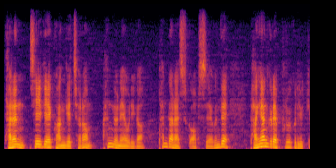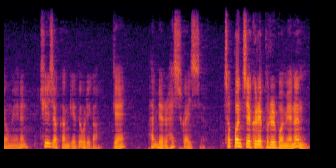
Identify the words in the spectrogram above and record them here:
다른 세 개의 관계처럼 한눈에 우리가 판단할 수가 없어요. 근데 방향 그래프를 그릴 경우에는 취의적 관계도 우리가 쉽게 판별을 할 수가 있어요. 첫 번째 그래프를 보면은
